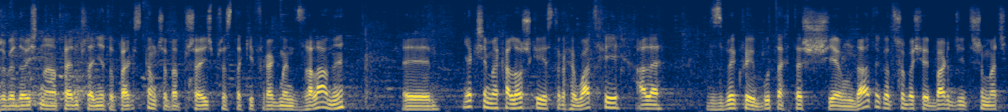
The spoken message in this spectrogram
Żeby dojść na pętlę nietoperską, trzeba przejść przez taki fragment zalany. Yy, Jak się ma kaloszki, jest trochę łatwiej, ale w zwykłych butach też się da, tylko trzeba się bardziej trzymać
